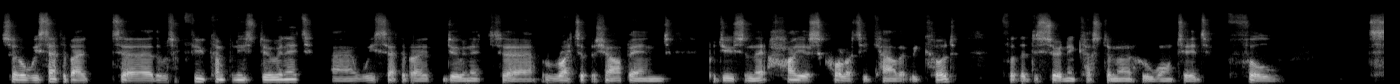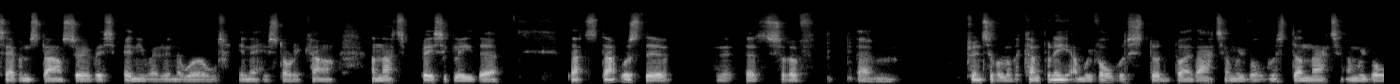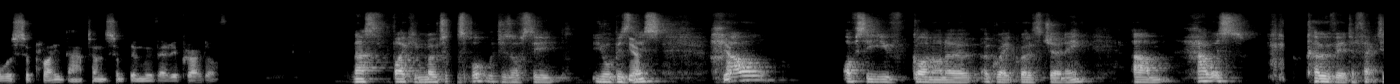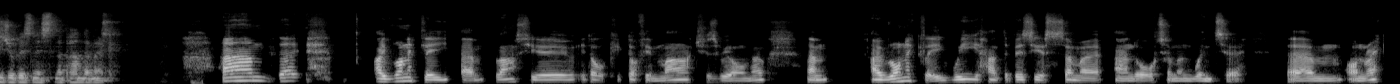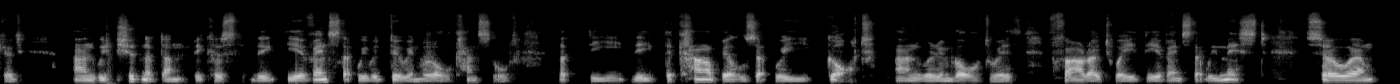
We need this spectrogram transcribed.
So we set about, uh, there was a few companies doing it. Uh, we set about doing it uh, right at the sharp end, producing the highest quality car that we could for the discerning customer who wanted full seven star service anywhere in the world in a historic car. And that's basically the, that's, that was the, the, the sort of um, principle of the company, and we've always stood by that, and we've always done that, and we've always supplied that, and something we're very proud of. That's Viking Motorsport, which is obviously your business. Yep. How, yep. obviously, you've gone on a, a great growth journey. Um, how has COVID affected your business in the pandemic? Um, the, ironically, um, last year it all kicked off in March, as we all know. Um, ironically, we had the busiest summer and autumn and winter um, on record, and we shouldn't have done because the, the events that we were doing were all cancelled. But the, the the car bills that we got and were involved with far outweighed the events that we missed. So um,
